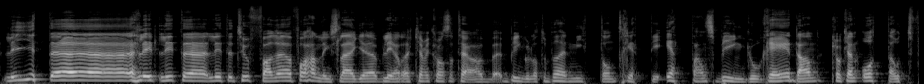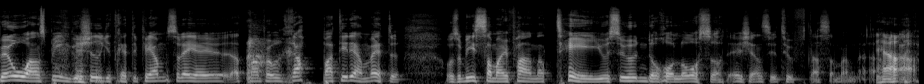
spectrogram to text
lite, lite, lite, lite tuffare förhandlingsläge blir det kan vi konstatera. Bingolotto börjar 19.30, ettans bingo redan klockan 8 och tvåans bingo 20.35. Så det är ju att man får rappa till den vet du. Och så missar man ju fan att Teus underhåller också. Det känns ju tufft alltså. Men, eh, Ja.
